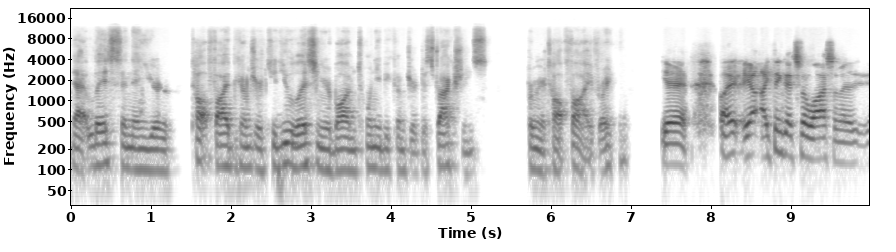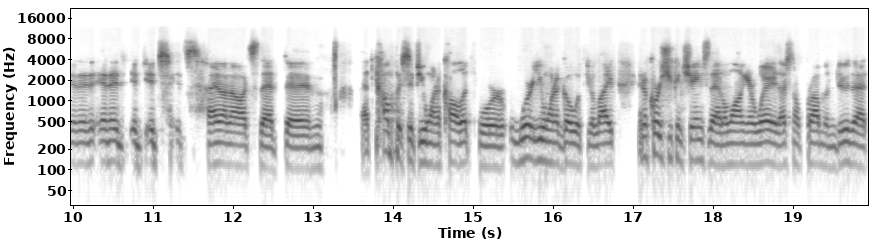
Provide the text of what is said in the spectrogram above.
that list, and then your top five becomes your to-do list, and your bottom 20 becomes your distractions from your top five, right? yeah, I yeah, I think that's so awesome, and it, and it, it it's it's I don't know, it's that um, that compass, if you want to call it, for where you want to go with your life, and of course you can change that along your way. That's no problem to do that.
